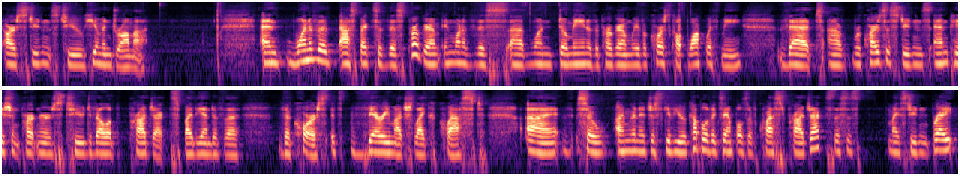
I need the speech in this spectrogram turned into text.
our students to human drama. And one of the aspects of this program, in one of this uh, one domain of the program, we have a course called Walk with Me that uh, requires the students and patient partners to develop projects by the end of the the course. It's very much like Quest. Uh, so I'm going to just give you a couple of examples of Quest projects. This is my student Bright,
